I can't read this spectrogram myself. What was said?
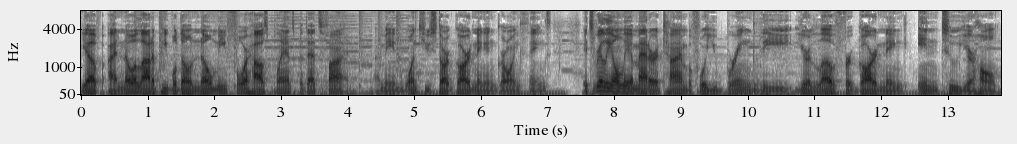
Yep, I know a lot of people don't know me for house plants, but that's fine. I mean, once you start gardening and growing things, it's really only a matter of time before you bring the your love for gardening into your home.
